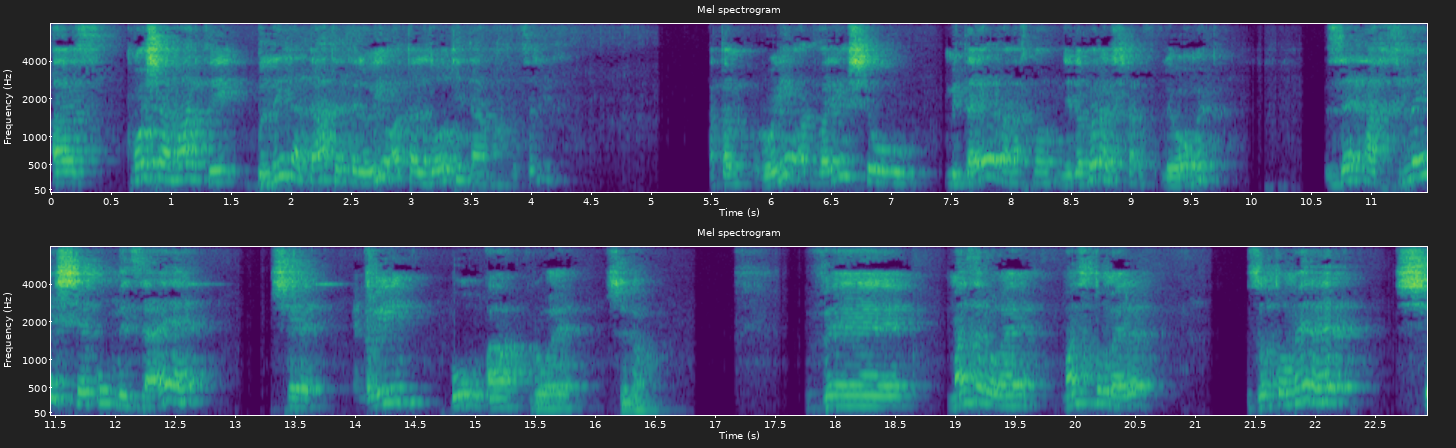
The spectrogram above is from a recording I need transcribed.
אז כמו שאמרתי, בלי לדעת את אלוהים אתה לא תדע מה אתה צריך. אתם רואים הדברים שהוא מתאר, ואנחנו נדבר עכשיו לעומק, זה אחרי שהוא מזהה שאלוהים הוא הרועה שלו. ומה זה רועה? מה זאת אומרת? זאת אומרת שזה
